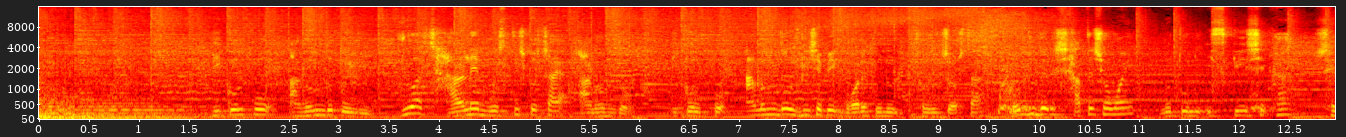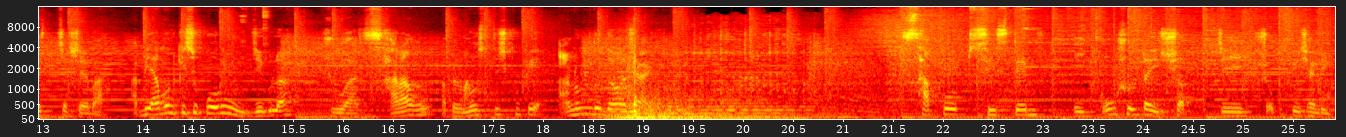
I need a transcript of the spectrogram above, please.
বিকল্প আনন্দ তৈরি। জুয়া ছাড়লে মস্তিষ্ক চায় আনন্দ। বিকল্প আনন্দ হিসেবে গড়ে তুলুন শরীরচর্চা। বন্ধুদের সাথে সময়, নতুন স্কিল শেখা, স্বেচ্ছাসেবা। আপনি এমন কিছু করুন যেগুলা জুয়া ছাড়াও আপনার মস্তিষ্ককে আনন্দ দেওয়া যায়। সাপোর্ট সিস্টেম এই কৌশলটাই সবচেয়ে শক্তিশালী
